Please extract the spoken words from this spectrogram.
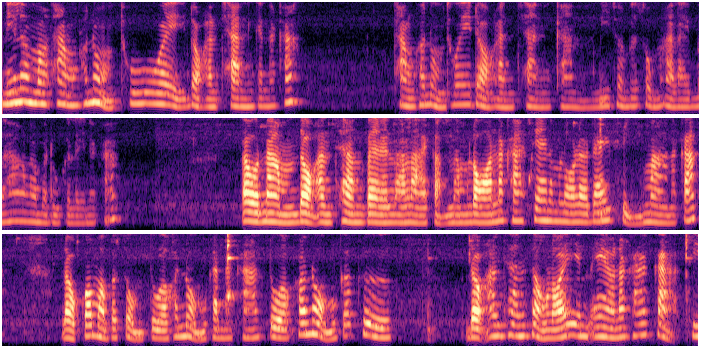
วันนี้เรามาทำขนมถ้วยดอกอัญชันกันนะคะทำขนมถ้วยดอกอัญชันกัน มีส่วนผสมอะไรบ้างเรามาดูกันเลยนะคะ เรานำดอกอัญชันไปละลายกับน้ำร้อนนะคะ แช่น้ำร้อนเราได้สีมานะคะ เราก็มาผสมตัวขนมกันนะคะ ตัวขนมก็คือ ดอกอัญชัน 200 ml นะคะกะทิ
